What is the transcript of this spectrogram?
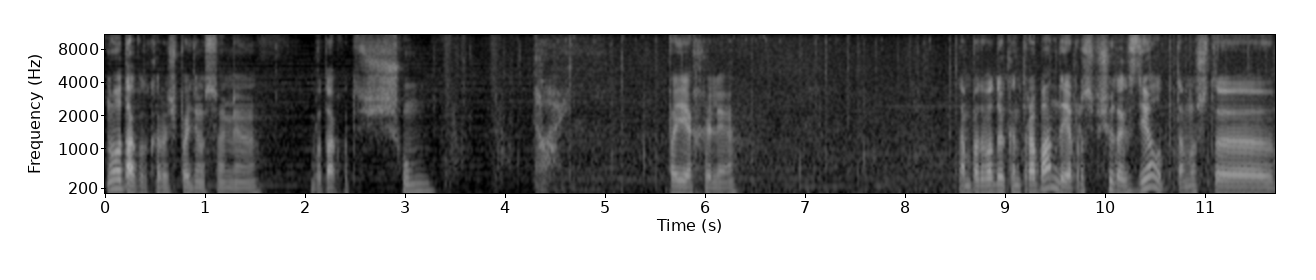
Ну, вот так вот, короче, пойдем с вами. Вот так вот. Шум. Давай. Поехали. Там под водой контрабанда. Я просто почему так сделал, потому что...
